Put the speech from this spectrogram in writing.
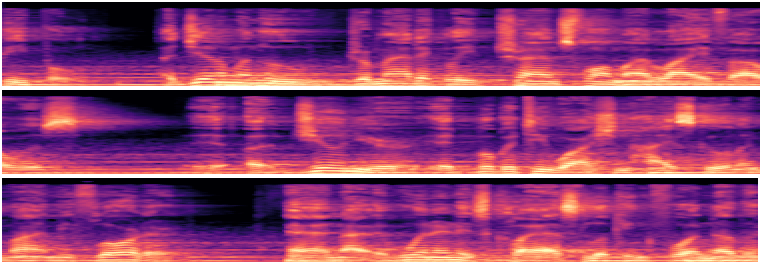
people. A gentleman who dramatically transformed my life, I was a junior at Booker T. Washington High School in Miami, Florida. And I went in his class looking for another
